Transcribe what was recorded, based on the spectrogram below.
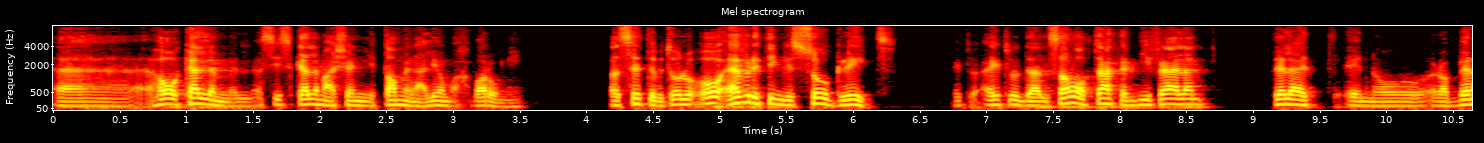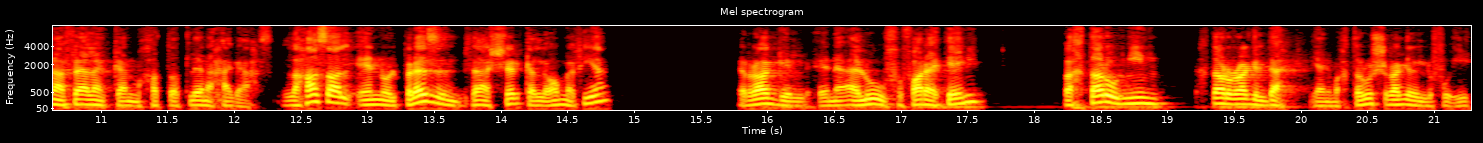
آه هو كلم القسيس كلم عشان يطمن عليهم أخبارهم إيه. فالست بتقول له اوه everything is so great. قالت له ده الثروه بتاعتك دي فعلا طلعت إنه ربنا فعلا كان مخطط لنا حاجة أحسن. اللي حصل إنه البريزنت بتاع الشركة اللي هم فيها الراجل نقلوه في فرع تاني فاختاروا مين؟ اختاروا الراجل ده يعني ما اختاروش الراجل اللي فوقيه.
